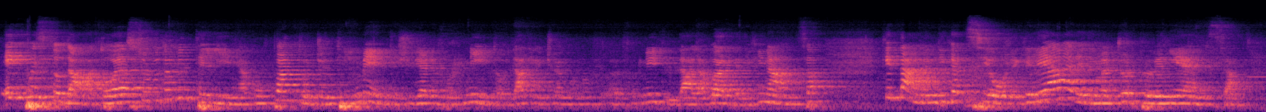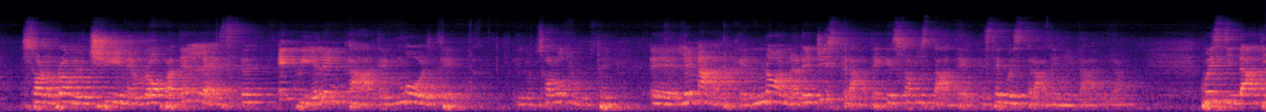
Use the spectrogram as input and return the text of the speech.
E questo dato è assolutamente in linea con quanto gentilmente ci viene fornito, i dati che ci vengono eh, forniti dalla Guardia di Finanza, che danno indicazione che le aree di maggior provenienza sono proprio Cina, Europa dell'Est e qui elencate molte, non solo tutte, eh, le marche non registrate che sono state sequestrate in Italia. Questi dati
